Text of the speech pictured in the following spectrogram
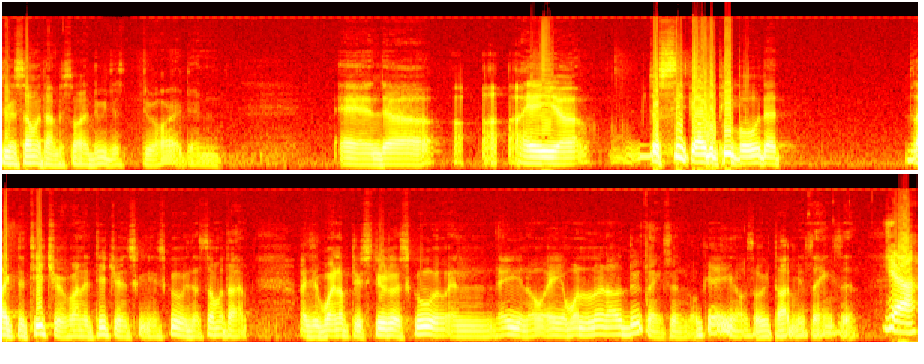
during summertime, that's what I do, just do art. And and uh, I- I uh, just seek out the people that, like the teacher, run a teacher in school, in school in the summertime. I just went up to studio at school and, hey, you know, hey, I want to learn how to do things. And okay, you know, so he taught me things. And Yeah.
